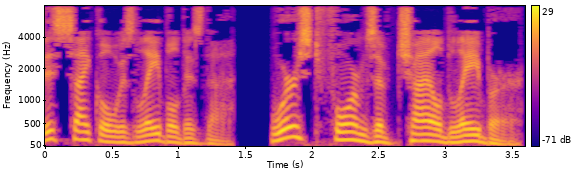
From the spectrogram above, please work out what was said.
this cycle was labeled as the worst forms of child labor.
